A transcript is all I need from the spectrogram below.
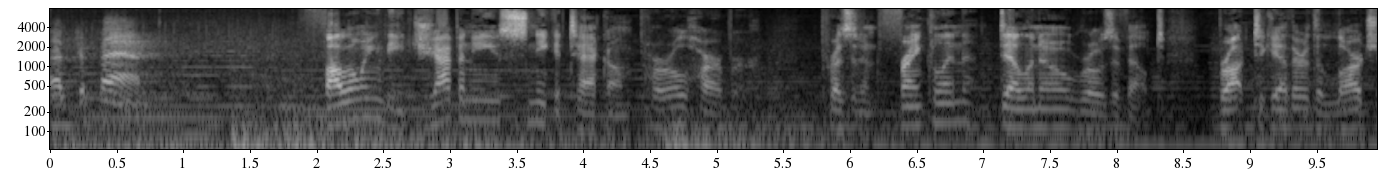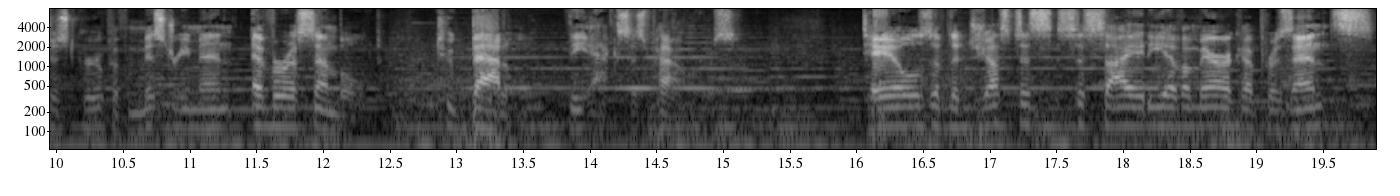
of Japan. Following the Japanese sneak attack on Pearl Harbor, President Franklin Delano Roosevelt brought together the largest group of mystery men ever assembled to battle the Axis powers. Tales of the Justice Society of America presents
